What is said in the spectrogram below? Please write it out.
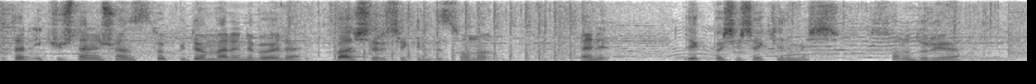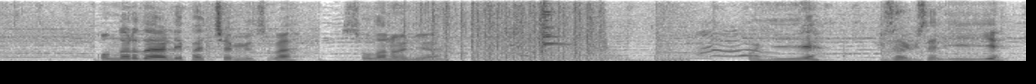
Zaten 2-3 tane şu an stok videom var hani böyle. Başları çekildi sonu yani ilk başı çekilmiş sonu duruyor. Onları da ayarlayıp açacağım YouTube'a. Solan oynuyor. O iyi. Güzel güzel iyi iyi.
